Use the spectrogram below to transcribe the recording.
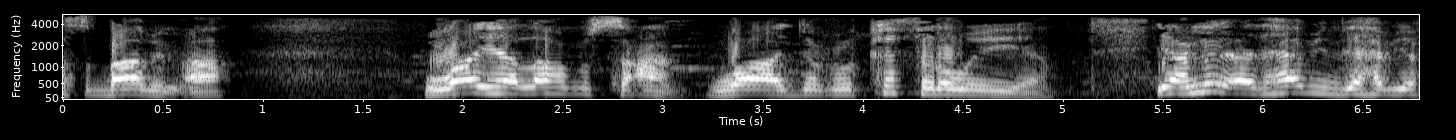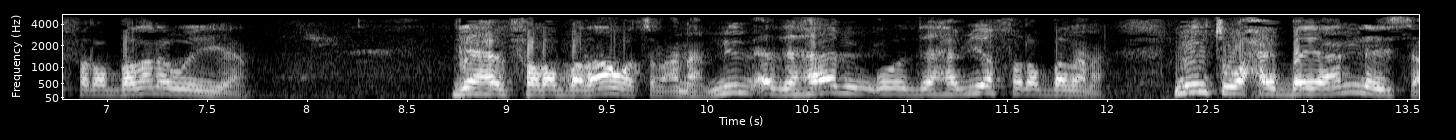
asbaabin ah وايها اللهم مستعان واجعوا كثرة ويا. يعني أذهب ذهب يفربضنا ويا. ذهب فربضان وتمعنا من أذهب ذهب يفربضنا من توحي بيان ليس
